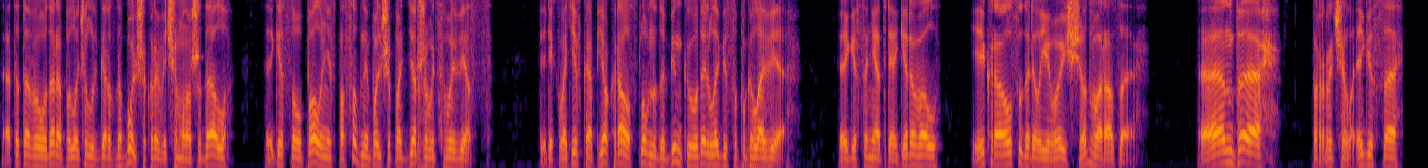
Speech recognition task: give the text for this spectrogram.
От этого удара получилось гораздо больше крови, чем он ожидал. Эгиса упал, не способный больше поддерживать свой вес. Перехватив копье, Краус словно дубинкой ударил Эгису по голове. Эгиса не отреагировал, и Краус ударил его еще два раза. «Энда!» – прорычал Эгиса.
